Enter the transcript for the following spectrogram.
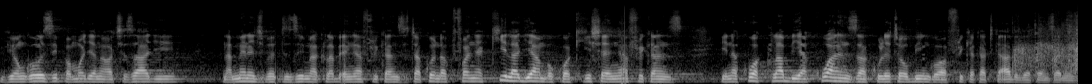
viongozi pamoja na wachezaji na management nzima ya club ya Young Africans itakwenda kufanya kila jambo kuhakikisha Young Africans inakuwa klabu ya kwanza kuleta ubingwa wa Afrika katika ardhi ya Tanzania.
